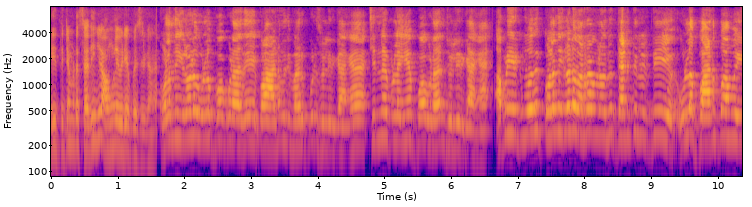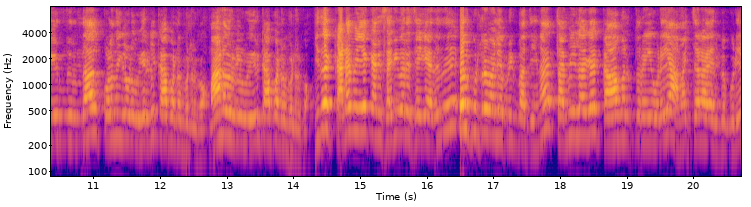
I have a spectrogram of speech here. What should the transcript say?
இது திட்டமிட்ட சதிஞ்சு அவங்களே வீடியோ பேசியிருக்காங்க. குழந்தைகளோட உள்ள போகக்கூடாது அனுமதி மறுப்புன்னு சொல்லியிருக்காங்க. சின்ன பிள்ளைங்க போகக்கூடாதுன்னு சொல்லியிருக்காங்க. அப்படி இருக்கும்போது குழந்தைகளோட வர்றவங்களை வந்து தடுத்து நிறுத்தி உள்ள ப- அனுப்பாம இருந்திருந்தால் குழந்தைகளோட உயிர்கள் காப்பாற்றப்பட்டிருக்கும். மாணவர்கள் உயிர் காப்பாற்றப்பட்டிருக்கும். இதை கடமையை கரை சரிவர செய்யாதது முதல் குற்றவாளி அப்படின்னு பார்த்தீங்கன்னா தமிழக காவல்துறையுடைய அமைச்சராக இருக்கக்கூடிய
